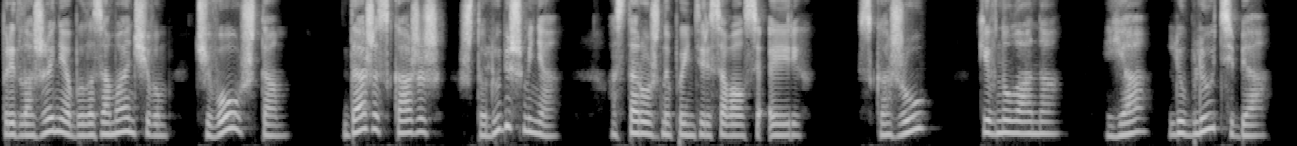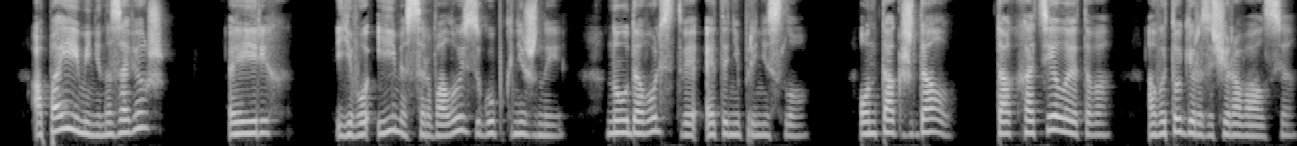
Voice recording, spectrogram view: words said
Предложение было заманчивым, чего уж там. «Даже скажешь, что любишь меня?» — осторожно поинтересовался Эйрих. «Скажу?» — кивнула она. «Я люблю тебя. А по имени назовешь?» «Эйрих». Его имя сорвалось с губ княжны, но удовольствия это не принесло. Он так ждал, так хотел этого, а в итоге разочаровался.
